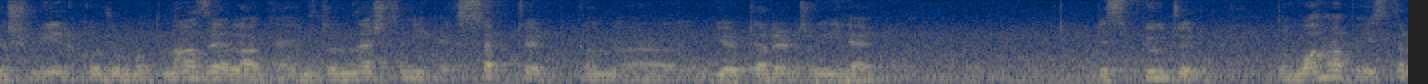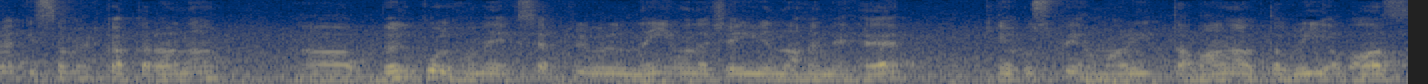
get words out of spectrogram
कश्मीर को जो मुतनाज़ इलाका है इंटरनेशनली एक्सेप्टेड ये टेरिटरी है डिस्प्यूटेड तो वहाँ पे इस तरह की समिट का कराना बिल्कुल हमें एक्सेप्टेबल नहीं होना चाहिए, ना हमें है कि उस पर हमारी तवाना, तगड़ी आवाज़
